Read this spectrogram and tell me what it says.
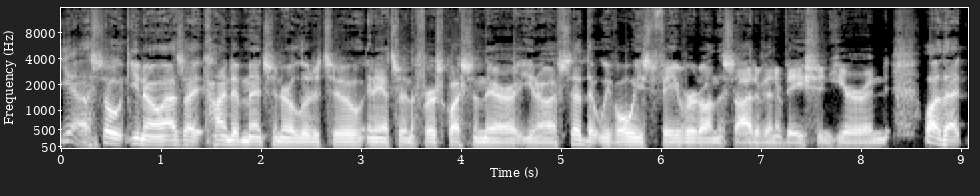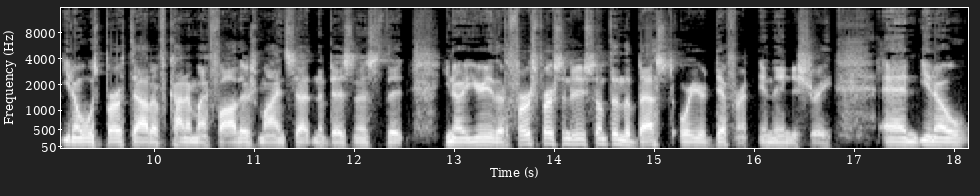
Yeah. So, you know, as I kind of mentioned or alluded to in answering the first question there, you know, I've said that we've always favored on the side of innovation here. And a lot of that, you know, was birthed out of kind of my father's mindset in the business that, you know, you're either the first person to do something the best or you're different in the industry. And, you know,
